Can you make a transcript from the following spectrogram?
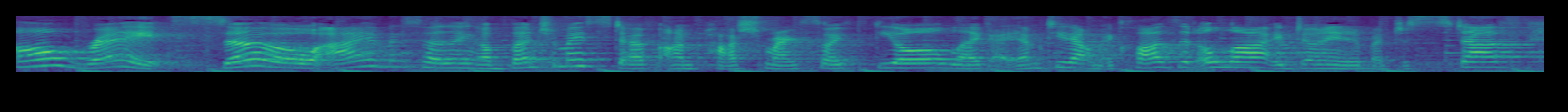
All right, so I have been selling a bunch of my stuff on Poshmark, so I feel like I emptied out my closet a lot, I donated a bunch of stuff,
